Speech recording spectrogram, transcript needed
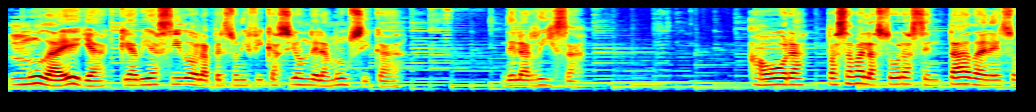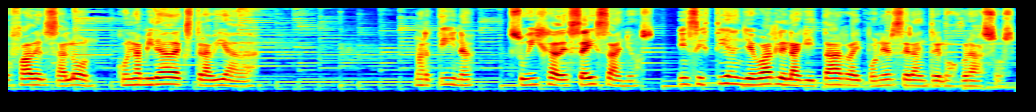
Muda ella, que había sido la personificación de la música, de la risa. Ahora pasaba las horas sentada en el sofá del salón, con la mirada extraviada. Martina, su hija de seis años, insistía en llevarle la guitarra y ponérsela entre los brazos.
